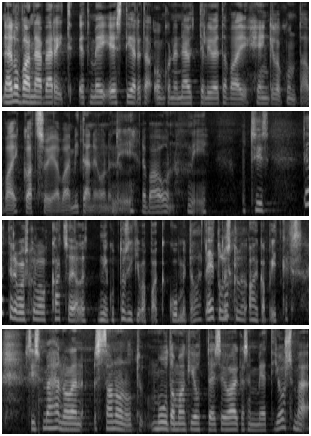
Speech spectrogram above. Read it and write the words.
näillä on vaan nämä värit, että me ei edes tiedetä, onko ne näyttelijöitä vai henkilökuntaa vai katsojia vai mitä ne on, että Niin. ne vaan on. Niin. Mutta siis teatteri voisi kyllä olla katsojalle niin kuin tosi kiva paikka kummitella, että ei tulisi kyllä aika pitkäksi. Siis mähän olen sanonut muutamankin otteeseen jo aikaisemmin, että jos mä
